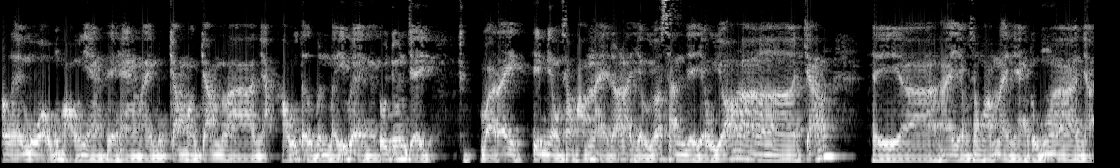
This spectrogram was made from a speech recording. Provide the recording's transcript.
có thể mua ủng hộ nhà thì hàng này 100% là nhập khẩu từ bên Mỹ về nha cô chú anh chị. Và đây thêm dòng sản phẩm này đó là dầu gió xanh và dầu gió à, trắng thì à, hai dòng sản phẩm này nhà cũng à, nhập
